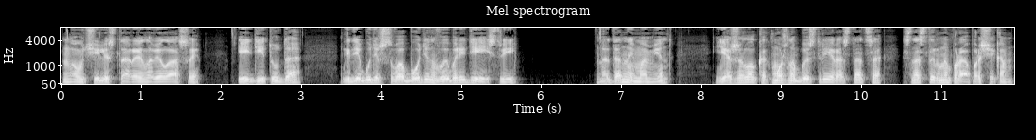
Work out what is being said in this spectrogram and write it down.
Научили старые лавеласы. Иди туда, где будешь свободен в выборе действий. На данный момент я желал как можно быстрее расстаться с настырным прапорщиком,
